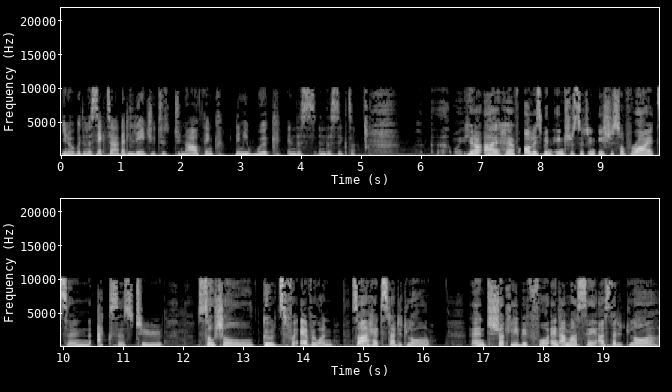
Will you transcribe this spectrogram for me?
you know, within the sector that led you to, to now think, let me work in this, in this sector? You know, I have always been interested in issues of rights and access to social goods for everyone. So I had studied law and shortly before, and I must say I studied law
